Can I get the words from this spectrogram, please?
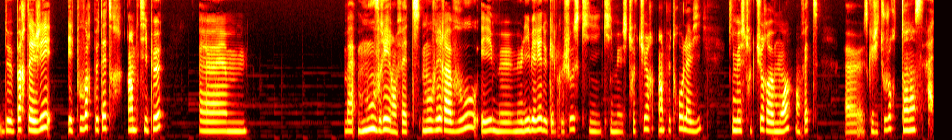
de partager et de pouvoir peut-être un petit peu bah, m'ouvrir en fait, m'ouvrir à vous et me, libérer de quelque chose qui, me structure un peu trop la vie, qui me structure moi en fait. parce que j'ai toujours tendance à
